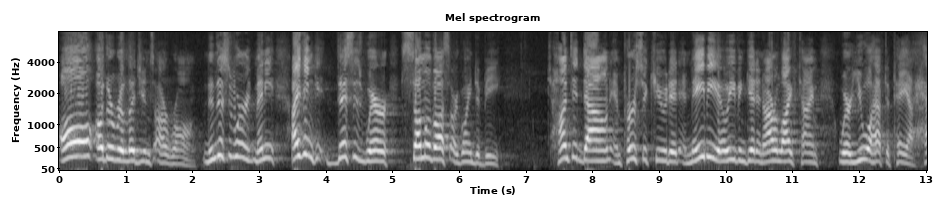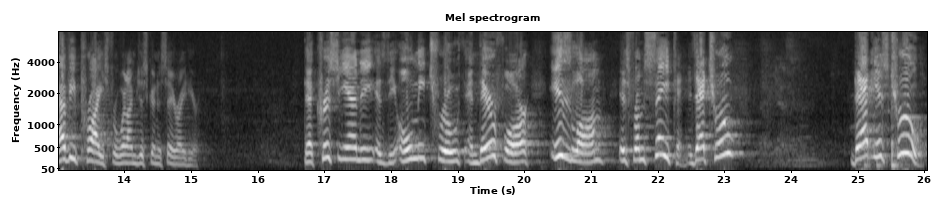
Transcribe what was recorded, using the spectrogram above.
all other religions are wrong. And this is where many, I think this is where some of us are going to be hunted down and persecuted, and maybe it'll even get in our lifetime where you will have to pay a heavy price for what I'm just going to say right here. That Christianity is the only truth, and therefore Islam is from Satan. Is that true? Yes. That is true.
